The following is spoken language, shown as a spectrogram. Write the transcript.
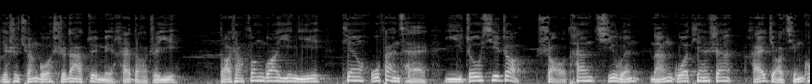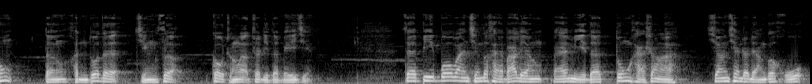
也是全国十大最美海岛之一。岛上风光旖旎，天湖泛彩，以洲夕照，少滩奇纹，南国天山，海角晴空等很多的景色，构成了这里的美景。在碧波万顷的海拔两百米的东海上啊，镶嵌着两个湖，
